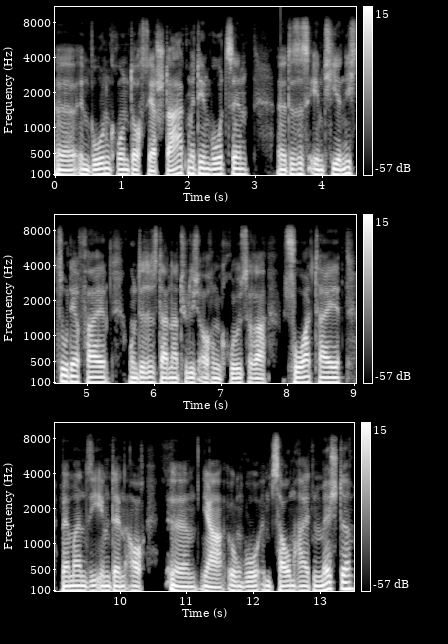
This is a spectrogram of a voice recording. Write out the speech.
äh, im Bodengrund doch sehr stark mit den Wurzeln. Äh, das ist eben hier nicht so der Fall und das ist dann natürlich auch ein größerer Vorteil, wenn man sie eben dann auch äh, ja irgendwo im Zaum halten möchte.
